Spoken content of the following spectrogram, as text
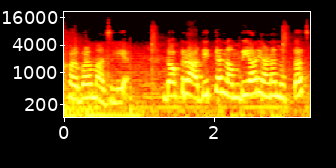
खळबळ माजली आहे. डॉक्टर आदित्य नंबियार यानं नुकतंच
